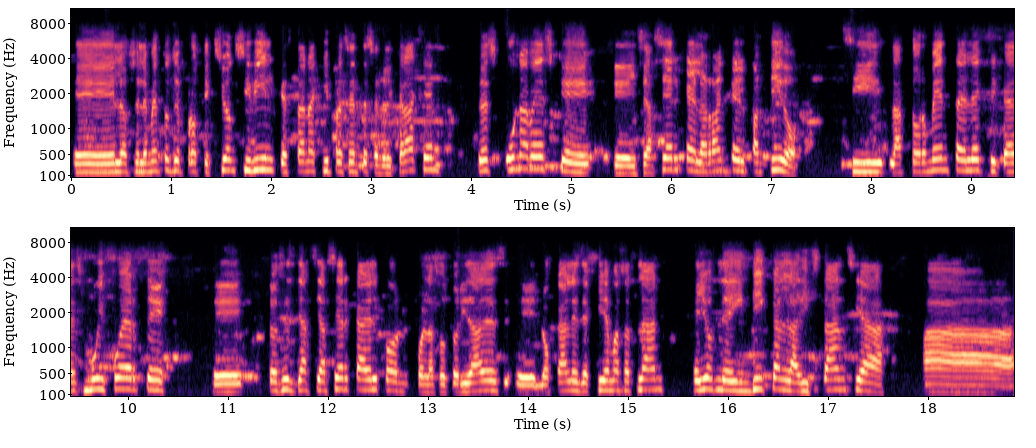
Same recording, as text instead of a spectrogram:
eh, los elementos de protección civil que están aquí presentes en el Kraken. Entonces, una vez que, se acerca el arranque del partido, si la tormenta eléctrica es muy fuerte, eh, entonces ya se acerca él con, con las autoridades locales de aquí de Mazatlán, ellos le indican la distancia a,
